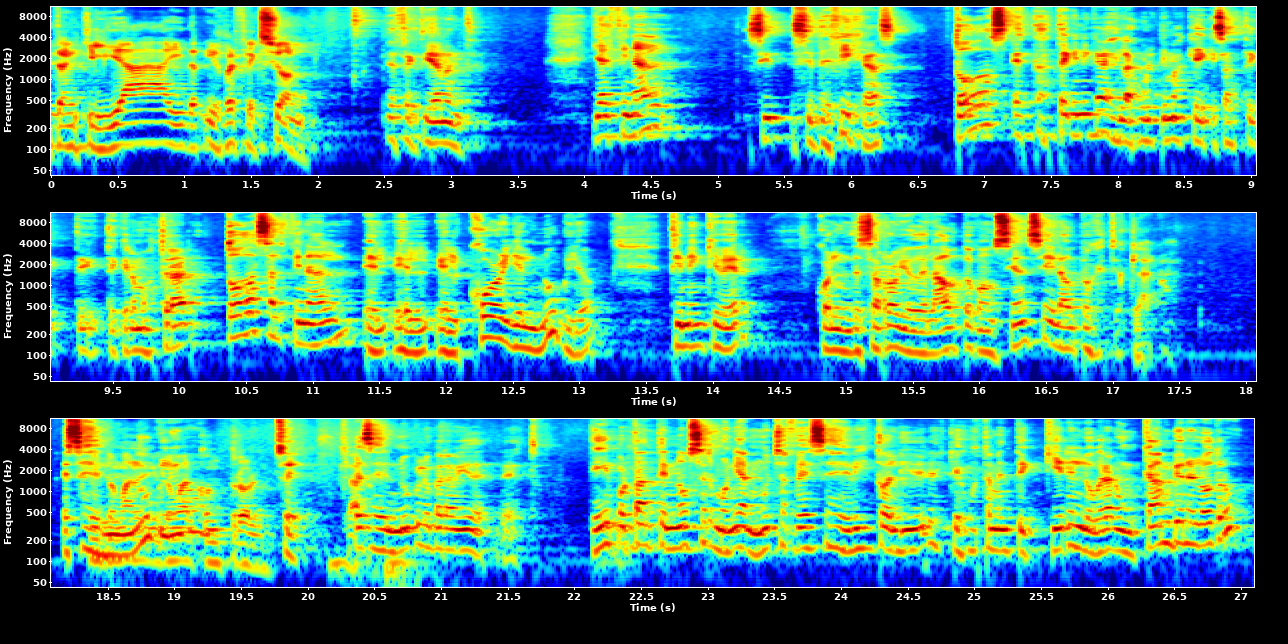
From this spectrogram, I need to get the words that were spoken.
tranquilidad y, y reflexión. Efectivamente. Y al final, si, si te fijas, todas estas técnicas y las últimas que quizás te, te- te quiero mostrar, todas al final, el, el- el core y el núcleo, tienen que ver con el desarrollo de la autoconciencia y la autogestión. Claro. Ese es Y el tomar, y núcleo. tomar control. Sí, Claro. ese es el núcleo para mí de, de esto. Es importante no sermonear. Muchas veces he visto a líderes que justamente quieren lograr un cambio en el otro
